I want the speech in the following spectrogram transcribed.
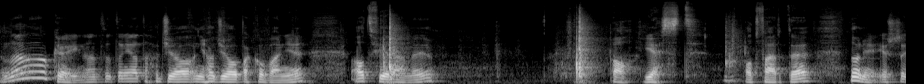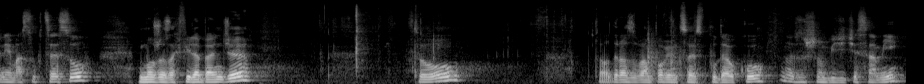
No okej, no to, to nie, to chodzi o, nie chodzi o opakowanie. Otwieramy. O, jest otwarte. No nie, jeszcze nie ma sukcesu. Może za chwilę będzie. Tu. To od razu Wam powiem, co jest w pudełku. No, zresztą widzicie sami.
